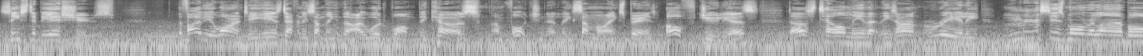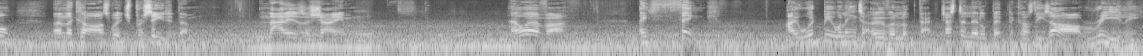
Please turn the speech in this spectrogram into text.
cease to be issues. The five year warranty is definitely something that I would want because, unfortunately, some of my experience of Giulias does tell me that these aren't really masses more reliable than the cars which preceded them. And that is a shame. However, I think I would be willing to overlook that just a little bit because these are really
